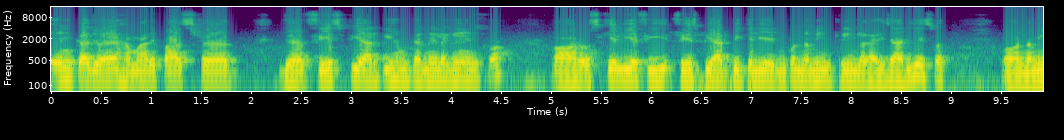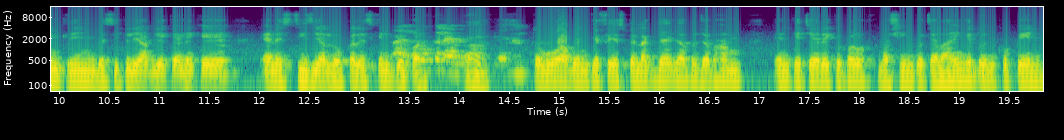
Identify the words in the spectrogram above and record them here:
इनका जो है हमारे पास जो है फेस पीआरपी हम करने लगे हैं इनको और उसके लिए फेस पीआरपी के लिए इनको नमिंग क्रीम लगाई जा रही है इस वक्त। और नमिंग क्रीम बेसिकली आप ये कह लें कि एनेस्थीसिया लोकल स्किन के ऊपर। हाँ तो वो अब इनके फेस पे लग जाएगा तो जब हम इनके चेहरे के ऊपर मशीन को चलाएँगे तो इनको पेन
